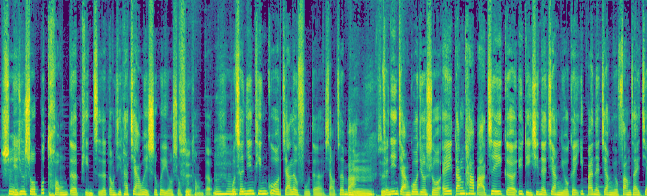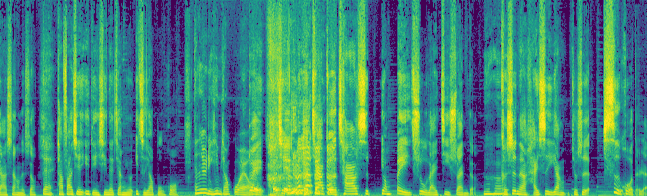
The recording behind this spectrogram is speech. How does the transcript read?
是，也就是说，不同的品质的东西，它价位是会有所不同的。嗯，我曾经听过家乐福的小珍吧，嗯，曾经讲过，就是说，哎，当他把这个玉鼎新的酱油跟一般的酱油放在架上的时候，对，他发现玉鼎新的酱油一直要补货，但是玉鼎新比较贵哦，对，而且那个价格差是用倍数来计算的。嗯哼，可是呢，还是一样，就是。识货的人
